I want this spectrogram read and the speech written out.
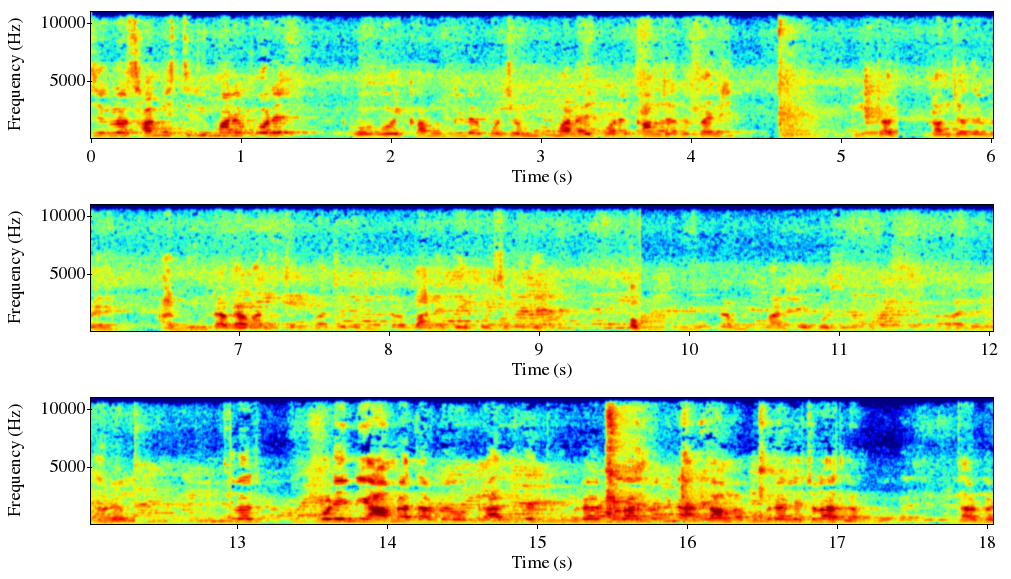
যেগুলো স্বামী স্ত্রী মানে করে ওই কামগুলো করছে, মুখ মানে করে, গামছাতে পেনে মুখটা গামছাতে পেনে আর ব্যবহার তুমি পাচ্ছিল মুখটা বানিয়ে দিয়ে করছিল বানিয়ে এই করছিল আর এবার আমরা তারপরে গাল দিলে পুকুরটা চলে আসলো কি না তো আমরা পুকুরটা নিয়ে চলে আসলাম। তারপর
